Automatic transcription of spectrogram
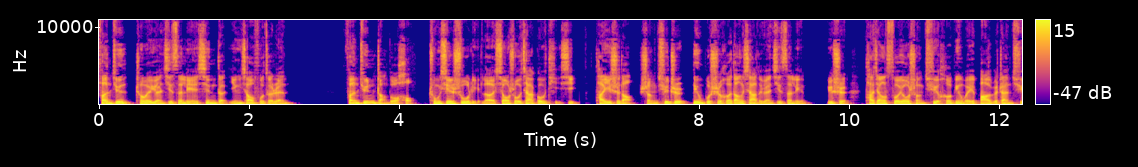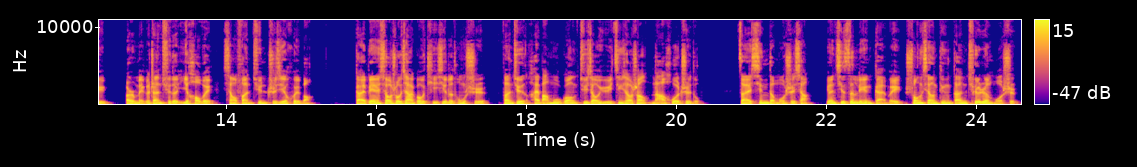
范军成为元气森林新的营销负责人。范军掌舵后，重新梳理了销售架构体系。他意识到省区制并不适合当下的元气森林，于是他将所有省区合并为八个战区，而每个战区的一号位向范军直接汇报。改变销售架构体系的同时，范军还把目光聚焦于经销商拿货制度。在新的模式下，元气森林改为双向订单确认模式。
